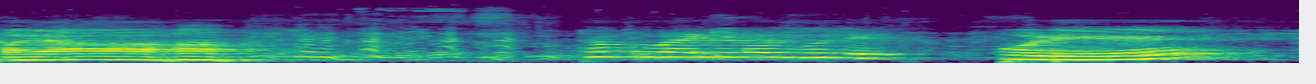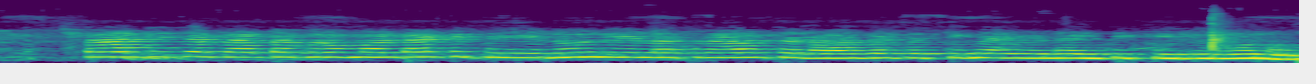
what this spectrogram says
बाया हा. ठकबाईला गुले पुढे? कांदीच्या ताटात रोपा टाकीते नोंदीला श्रावणच्या डाव्याच्या तिघा विनंती केली म्हणून.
